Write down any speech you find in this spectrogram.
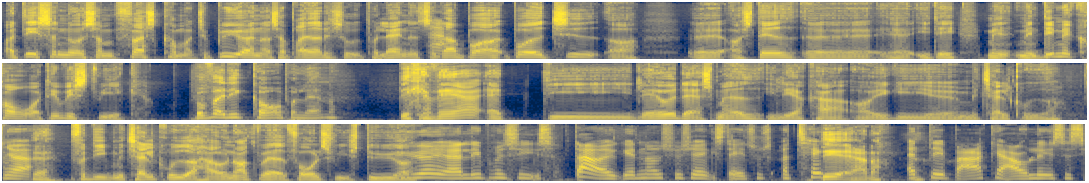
og det er sådan noget, som først kommer til byerne, og så breder det sig ud på landet. Så Ja. der er både tid og, øh, og sted øh, øh, i det. Men, men det med kover, det vidste vi ikke. Hvorfor er de ikke kover på landet? Det kan være, at de lavede deres mad i lerkar og ikke i øh, metalgryder. Ja. Ja. Fordi metalgryder har jo nok været forholdsvis dyre. Dyre, ja, lige præcis. Der er jo igen noget social status. Og tænk, Det er der. at det bare kan aflæses.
